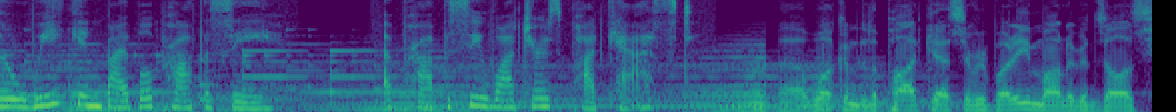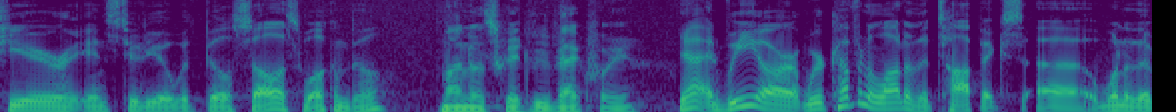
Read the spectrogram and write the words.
The Week in Bible Prophecy, a Prophecy Watchers podcast. Uh, welcome to the podcast, everybody. Mondo Gonzales here in studio with Bill Salus. Welcome, Bill. Mondo, it's great to be back for you. Yeah, and we are we're covering a lot of the topics. Uh, one of the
